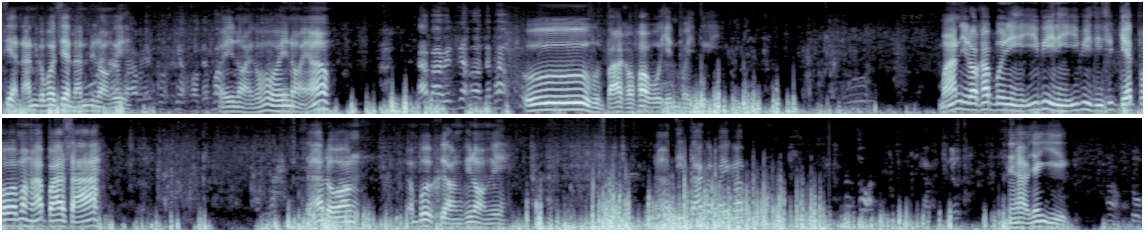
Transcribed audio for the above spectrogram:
เสียนอันก็พอเสียนอันพี่น้องเอ้ยปลยวเขาแต่เผาไปหน่อยก็พอไปหน่อยเอ้าถ้าปลาเป็นเที่ยวเขาแต่เผาเออฝุ่นปลาเขาเผาเห็นไปตุยหมันนี่หรอกครับมือนี่อีพี่นี่อีพี่ที่สิบเจ็ดเพราะว่ามหาปลาสา นาดองอำเภอเขืองพี่น้องเลยติดตามกันไปครับเอายังอีกอาวต้ม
